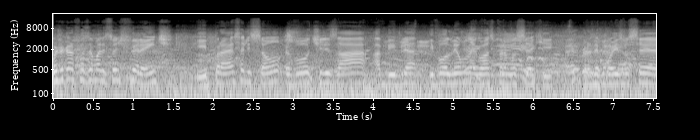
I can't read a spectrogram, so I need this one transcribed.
Hoje eu quero fazer uma lição diferente e para essa lição eu vou utilizar a Bíblia e vou ler um negócio para você aqui, para depois você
